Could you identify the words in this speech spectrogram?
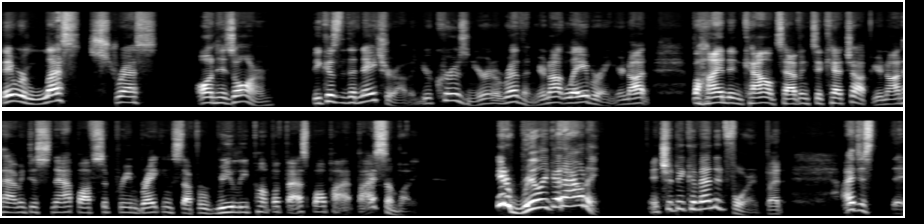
they were less stress on his arm because of the nature of it. You're cruising, you're in a rhythm, you're not laboring, you're not behind in counts having to catch up, you're not having to snap off supreme breaking stuff or really pump a fastball by, by somebody. He had a really good outing and should be commended for it. But I just eh,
